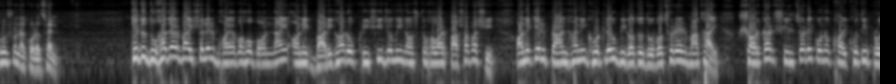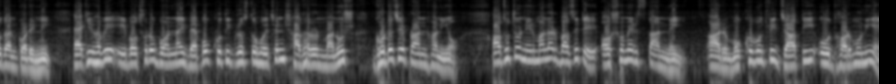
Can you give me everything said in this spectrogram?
ঘোষণা করেছেন। কিন্তু দু হাজার বাইশ সালের ভয়াবহ বন্যায় অনেক বাড়িঘর ও কৃষি জমি নষ্ট হওয়ার পাশাপাশি অনেকের প্রাণহানি ঘটলেও বিগত দুবছরের মাথায় সরকার শিলচরে কোনো ক্ষয়ক্ষতি প্রদান করেননি। একইভাবে এবছরও বন্যায় ব্যাপক ক্ষতিগ্রস্ত হয়েছেন সাধারণ মানুষ, ঘটেছে প্রাণহানিও। অথচ নির্মালার বাজেটে অসমের স্থান নেই। আর মুখ্যমন্ত্রী জাতি ও ধর্ম নিয়ে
